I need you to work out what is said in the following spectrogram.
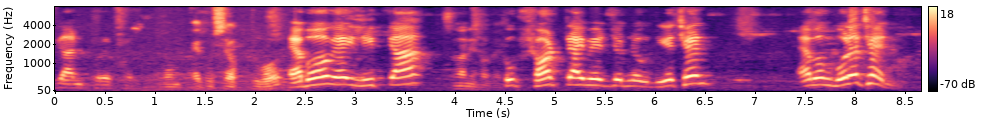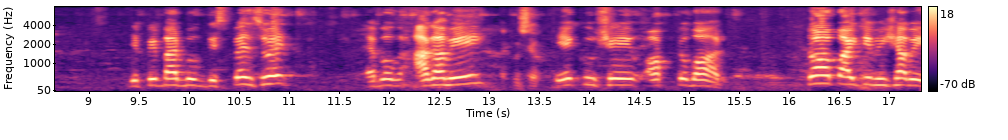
গ্রান্ট করেছেন। এবং একুশে অক্টোবর এবং এই লিভটা শুনানি হবে। খুব শর্ট টাইমের জন্য দিয়েছেন এবং বলেছেন যে পেপার বুক ডিসপেন্স উইথ এবং আগামী একুশে অক্টোবর। টপ আইটেম হিসাবে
